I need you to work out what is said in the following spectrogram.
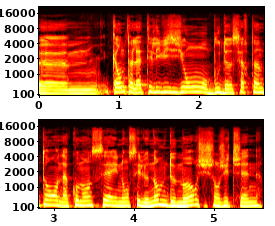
Euh, quand à la télévision, au bout d'un certain temps, on a commencé à énoncer le nombre de morts, j'ai changé de chaîne.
